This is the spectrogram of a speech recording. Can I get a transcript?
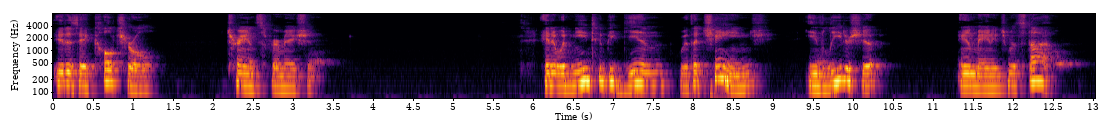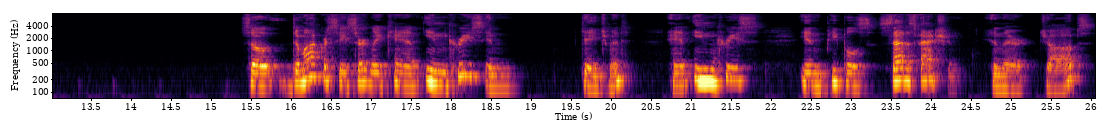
It is a cultural transformation. And it would need to begin with a change in leadership and management style. So, democracy certainly can increase engagement and increase in people's satisfaction in their jobs,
